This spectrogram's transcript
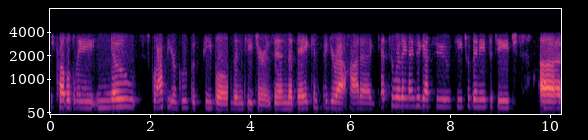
there's probably no scrappier group of people than teachers in that they can figure out how to get to where they need to get to, teach what they need to teach, uh,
